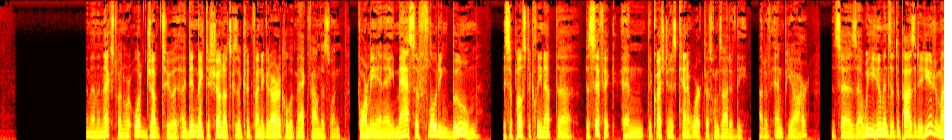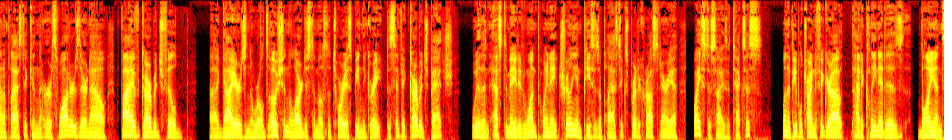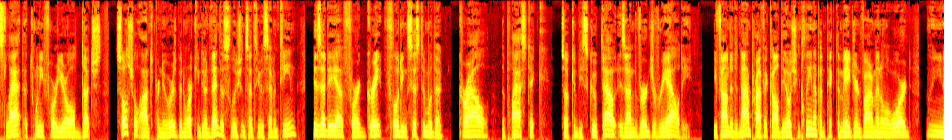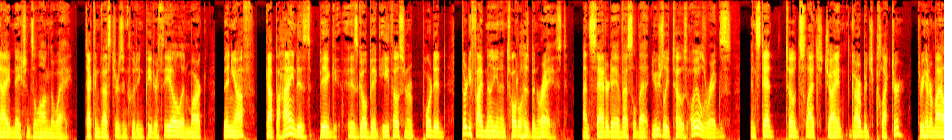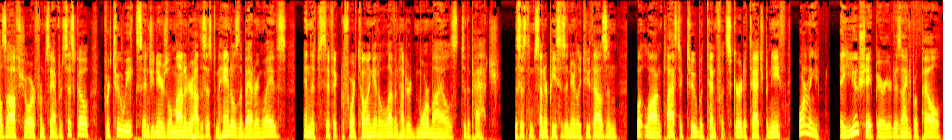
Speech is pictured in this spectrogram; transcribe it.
And then the next one we'll, we'll jump to it. I didn't make the show notes because I couldn't find a good article, but Mac found this one for me. And a massive floating boom is supposed to clean up the Pacific, and the question is, can it work? This one's out of the out of NPR. It says, uh, We humans have deposited a huge amount of plastic in the Earth's waters. There are now five garbage filled uh, gyres in the world's ocean, the largest and most notorious being the Great Pacific Garbage Patch, with an estimated 1.8 trillion pieces of plastic spread across an area twice the size of Texas. One of the people trying to figure out how to clean it is Boyan Slat, a 24 year old Dutch social entrepreneur, who has been working to invent a solution since he was 17. His idea for a great floating system with a corral the plastic so it can be scooped out is on the verge of reality. He founded a nonprofit called the Ocean Cleanup and picked a major environmental award from the United Nations along the way. Tech investors, including Peter Thiel and Marc Benioff, got behind his big his go big ethos and reported 35 million in total has been raised. On Saturday, a vessel that usually tows oil rigs instead towed Slat's giant garbage collector 300 miles offshore from San Francisco. For two weeks, engineers will monitor how the system handles the battering waves in the Pacific before towing it 1,100 more miles to the patch. The system's centerpiece is a nearly 2,000 foot long plastic tube with 10 foot skirt attached beneath, forming a U shaped barrier designed to propel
